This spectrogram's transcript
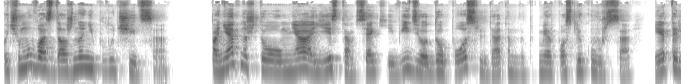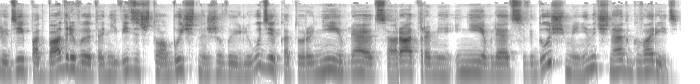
Почему у вас должно не получиться? Понятно, что у меня есть там всякие видео до-после, да, там, например, после курса. И это людей подбадривает, они видят, что обычные живые люди, которые не являются ораторами и не являются ведущими, они начинают говорить.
